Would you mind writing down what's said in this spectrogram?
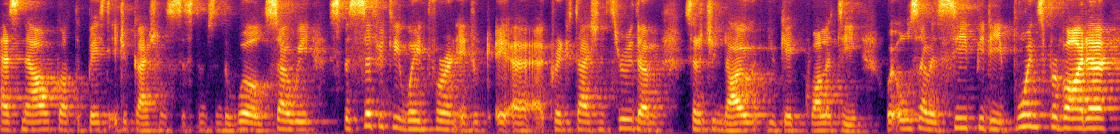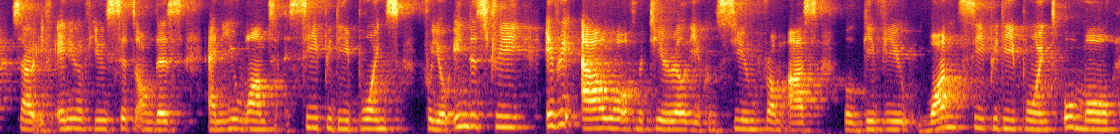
has now got the best educational systems in the world. So we specifically went for an uh, accreditation through them so that you know you get quality. We're also a CPD points provider. So if any of you sit on this and you want CPD points for your industry, every hour of material you consume from us will give you one CPD point or more,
